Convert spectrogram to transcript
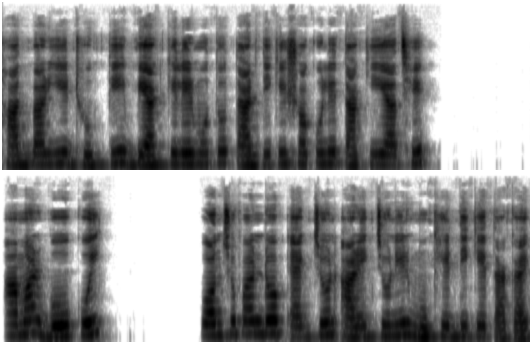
হাত বাড়িয়ে ঢুকতেই ব্যাককেলের মতো তার দিকে সকলে তাকিয়ে আছে। আমার বউ কই? পঞ্চপাণ্ডব একজন আরেকজনের মুখের দিকে তাকায়।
